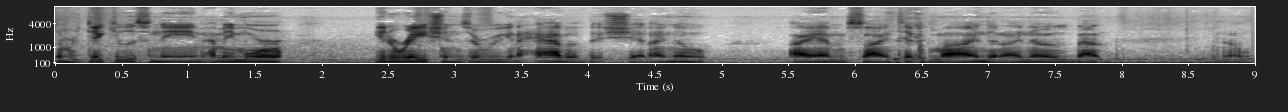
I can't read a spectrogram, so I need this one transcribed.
some ridiculous name. How many more iterations are we going to have of this shit? I know I am scientific mind and I know about, you know,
